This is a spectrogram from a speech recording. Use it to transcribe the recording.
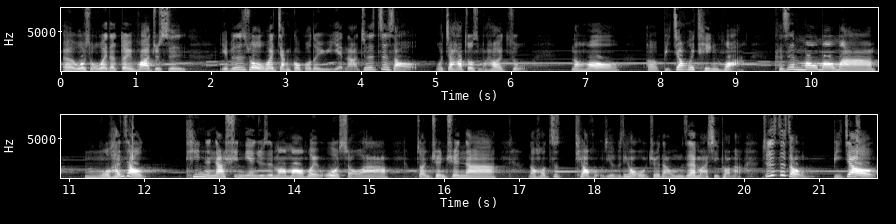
呃，我所谓的对话，就是也不是说我会讲狗狗的语言啊，就是至少我叫它做什么，它会做，然后呃比较会听话。可是猫猫嘛，嗯，我很少听人家训练，就是猫猫会握手啊、转圈圈啊，然后这跳火也不是跳火圈啊，我们在马戏团嘛，就是这种。比较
